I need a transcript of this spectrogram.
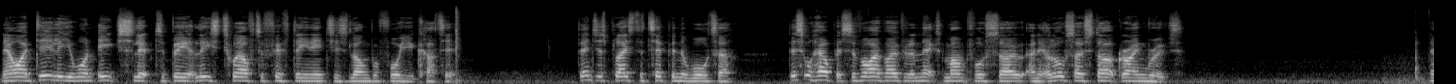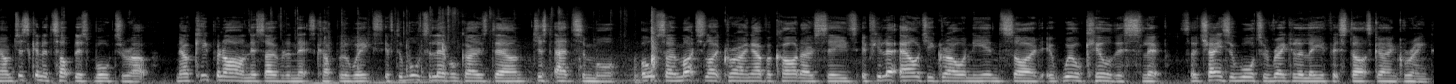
Now ideally you want each slip to be at least 12 to 15 inches long before you cut it. Then just place the tip in the water. This will help it survive over the next month or so and it will also start growing roots. Now I'm just going to top this water up. Now keep an eye on this over the next couple of weeks. If the water level goes down, just add some more. Also, much like growing avocado seeds, if you let algae grow on the inside, it will kill this slip. So change the water regularly if it starts going green.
